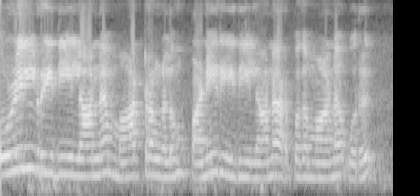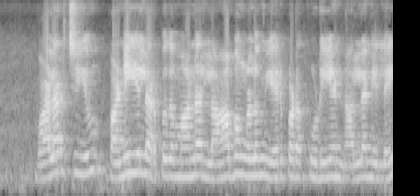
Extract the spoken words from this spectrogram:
தொழில் ரீதியிலான மாற்றங்களும் பணி ரீதியிலான அற்புதமான ஒரு வளர்ச்சியும் பணியில் அற்புதமான லாபங்களும் ஏற்படக்கூடிய நல்ல நிலை.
